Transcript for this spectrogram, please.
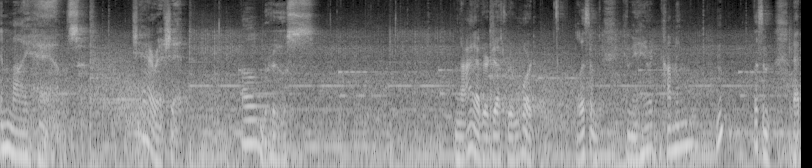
in my hands. Cherish it. Oh, Bruce. I have your just reward. Listen, can you hear it coming? Hmm? Listen, that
